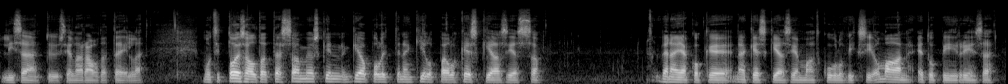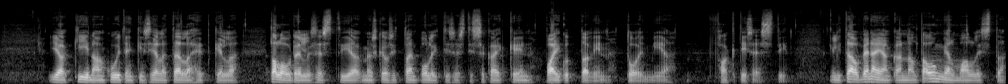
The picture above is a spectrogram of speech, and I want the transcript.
lisääntyy siellä rautateillä. Mutta sitten toisaalta tässä on myöskin geopoliittinen kilpailu Keski-Aasiassa. Venäjä kokee nämä Keski-Aasian maat kuuluviksi omaan etupiiriinsä, ja Kiina on kuitenkin siellä tällä hetkellä taloudellisesti ja myöskin osittain poliittisesti se kaikkein vaikuttavin toimija faktisesti. Eli tämä on Venäjän kannalta ongelmallista.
